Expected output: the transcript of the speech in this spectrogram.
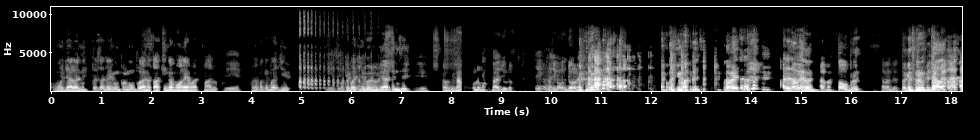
mau jalan nih terus ada yang ngumpul-ngumpul anak laki nggak mau lewat malu Iya. padahal pakai baju ya. Iya sih. pakai baju juga lu liatin sih Iya. kalau gitu Kenapa udah pakai baju udah Iya masih nonjol ya. gimana namanya itu nama ada namanya Ron Apa? tobrut Apa tuh? pakai teruncal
